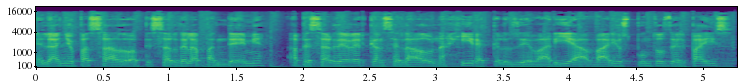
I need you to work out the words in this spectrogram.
El año pasado, a pesar de la pandemia, a pesar de haber cancelado una gira que los llevaría a varios puntos del país,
